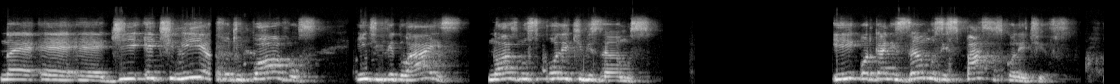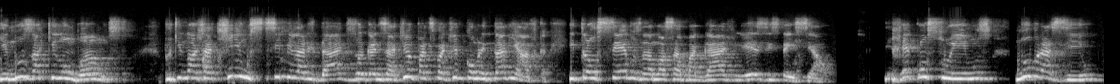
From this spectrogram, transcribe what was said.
né, é, é, de etnias ou de povos individuais, nós nos coletivizamos. E organizamos espaços coletivos. E nos aquilombamos, porque nós já tínhamos similaridades organizativa, participativa e comunitária em África. E trouxemos na nossa bagagem existencial reconstruímos no Brasil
